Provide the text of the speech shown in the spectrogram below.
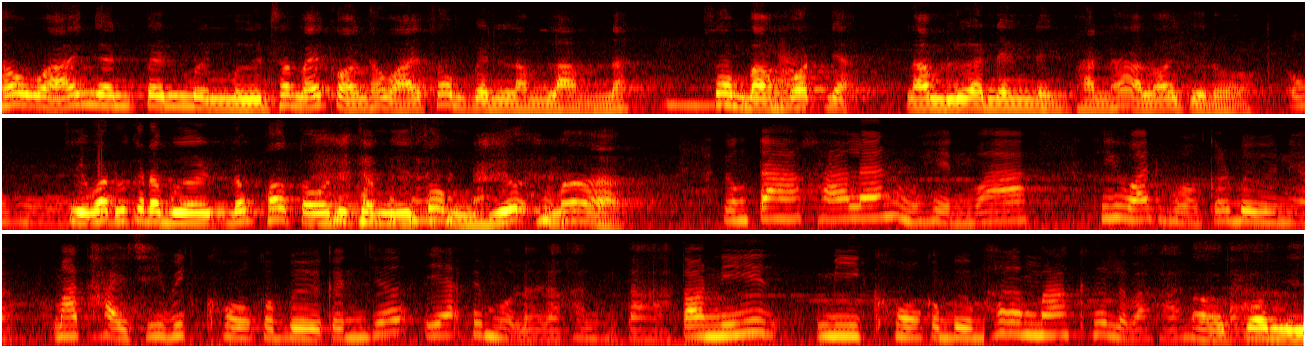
ถวายเงินเป็นหมื่นๆสมัยก่อนถวายส้มเป็นลำๆนะส้มบางมดเนี่ยลำเรือหนึ่งหนึ่งพันห้าร้อยกิโลโอ้โหที่วัดทุกระเบือหลวงพ่อโตนี่จะมีส้มเยอะมากหลวงตาคะแล้วหนูเห็นว่า ที่วัดหัวกระบือเนี่ยมาถ่ายชีวิตโคกระบือกันเยอะแยะไปหมดเลยเหรอคะหลวงตา ตอนนี้มีโคกระบือเพิ่มมากขึ้นหรือเปล่าคะหลวงตาก็มี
